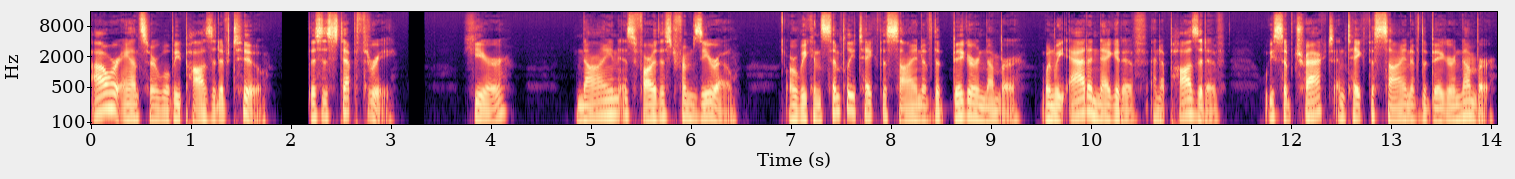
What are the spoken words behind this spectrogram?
Our answer will be positive 2. This is step 3. Here, 9 is farthest from 0, or we can simply take the sign of the bigger number. When we add a negative and a positive, we subtract and take the sign of the bigger number.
